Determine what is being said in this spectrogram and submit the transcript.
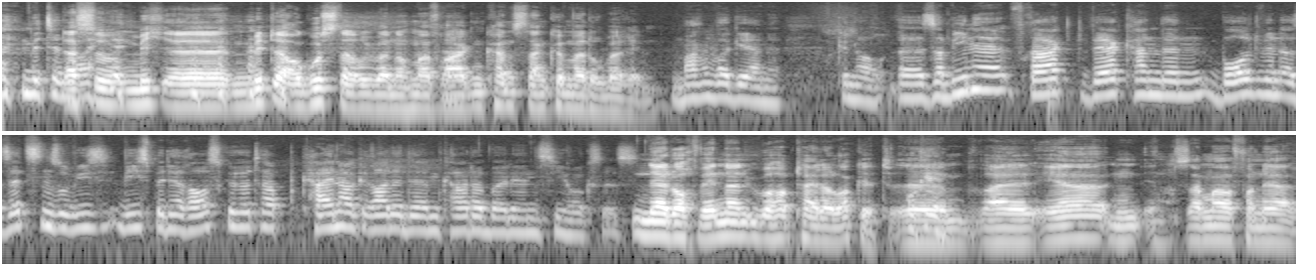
Mitte dass du mich äh, Mitte August darüber nochmal fragen kannst, dann können wir drüber reden. Machen wir gerne. Genau. Äh, Sabine fragt, wer kann denn Baldwin ersetzen, so wie ich es bei dir rausgehört habe? Keiner gerade, der im Kader bei den Seahawks ist. Na doch, wenn dann überhaupt Tyler Lockett. Okay. Ähm, weil er, n- sag mal, von der,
